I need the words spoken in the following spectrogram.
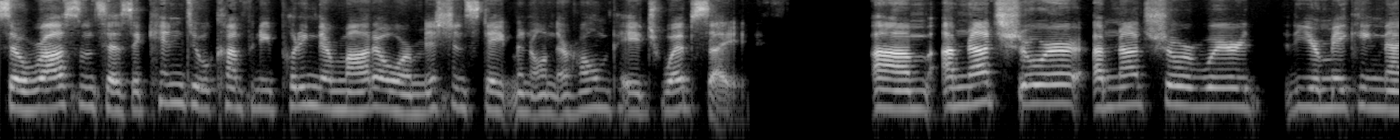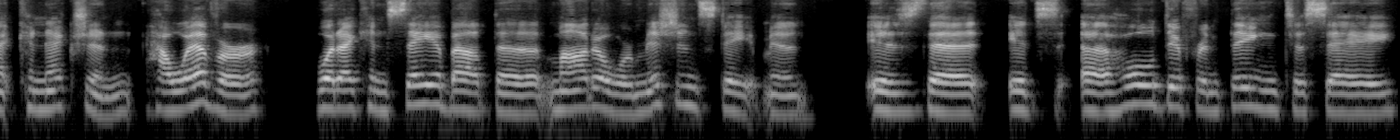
So Rosalind says, akin to a company putting their motto or mission statement on their homepage website. Um, I'm not sure. I'm not sure where you're making that connection. However, what I can say about the motto or mission statement is that it's a whole different thing to say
